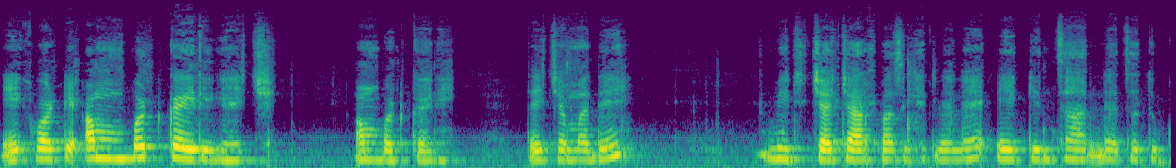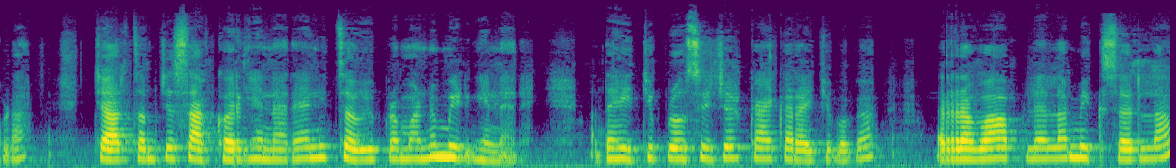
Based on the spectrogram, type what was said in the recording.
एक वाटी आंबट कैरी घ्यायची. आंबट कैरी. त्याच्यामध्ये मिरच्या चार पाच घेतलेल्या आहे. एक इंच आल्याचा तुकडा. चार चमचे साखर घेणार आहे आणि चवीप्रमाणे मीठ घेणार आहे. आता ह्याची प्रोसिजर काय करायची बघा. रवा आपल्याला मिक्सरला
